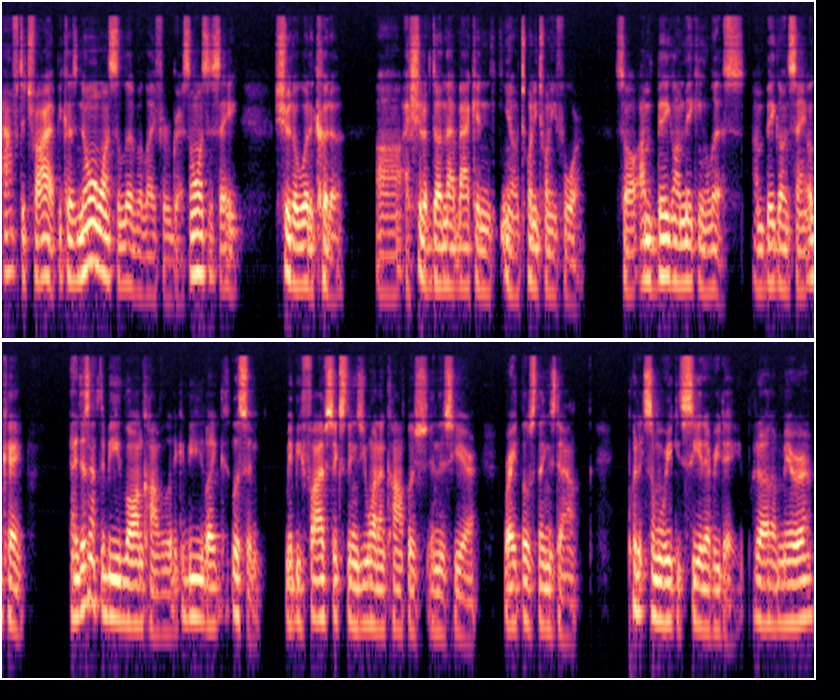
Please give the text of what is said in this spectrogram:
have to try it because no one wants to live a life of regrets. No one wants to say, shoulda, woulda, coulda. Uh, I should have done that back in you know 2024. So I'm big on making lists. I'm big on saying, okay, and it doesn't have to be long convoluted. It could be like, listen, maybe five, six things you want to accomplish in this year. Write those things down. Put it somewhere where you can see it every day. Put it on a mirror,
